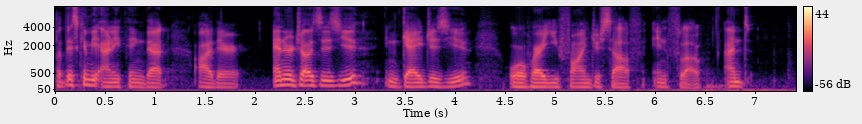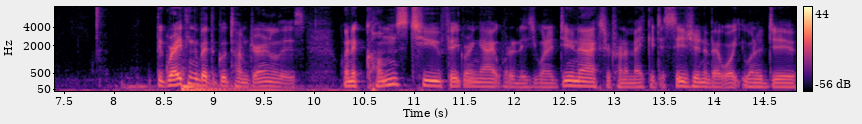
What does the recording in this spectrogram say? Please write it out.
but this can be anything that either energizes you, engages you, or where you find yourself in flow. And the great thing about the good time journal is when it comes to figuring out what it is you want to do next or trying to make a decision about what you want to do,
